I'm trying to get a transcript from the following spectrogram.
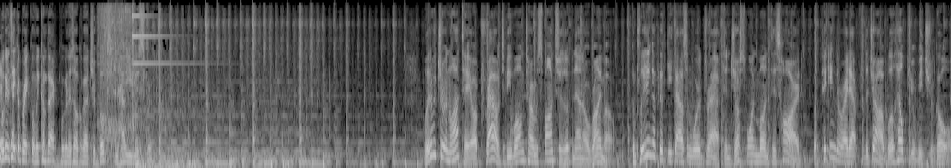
We're going to take a break. When we come back, we're going to talk about your books and how you use Scrivener. Literature and Latte are proud to be long-term sponsors of NaNoWriMo. Completing a 50,000 word draft in just one month is hard, but picking the right app for the job will help you reach your goal.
